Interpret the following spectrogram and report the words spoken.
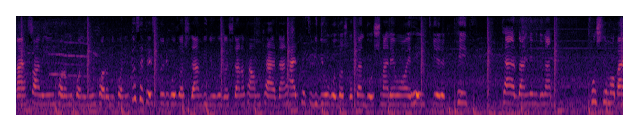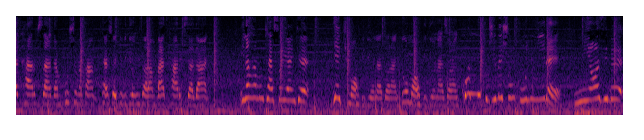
محسا امینی این کارو می‌کنیم اون کارو می‌کنیم. دو سه استوری گذاشتن ویدیو گذاشتن و تموم کردن. هر کسی ویدیو گذاشت گفتن دشمن ما هیت گر... هیت کردن نمی‌دونم. پشت ما بد حرف زدن پشت مثلا کسایی که ویدیو می‌ذارن بد حرف زدن. اینا همون کسایی هن که یک ماه ویدیو نذارن دو ماه ویدیو نذارن. کلی تو جیبشون پول میره. نیازی به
